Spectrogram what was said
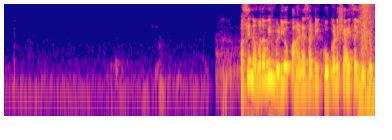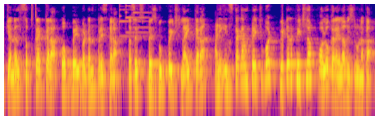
असे नवनवीन व्हिडिओ पाहण्यासाठी कोकणशाहीचं युट्यूब चॅनल सबस्क्राईब करा व बेल बटन प्रेस करा. तसेच फेसबुक पेज लाईक करा आणि इंस्टाग्राम पेज व ट्विटर पेजला फॉलो करायला विसरू नका.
